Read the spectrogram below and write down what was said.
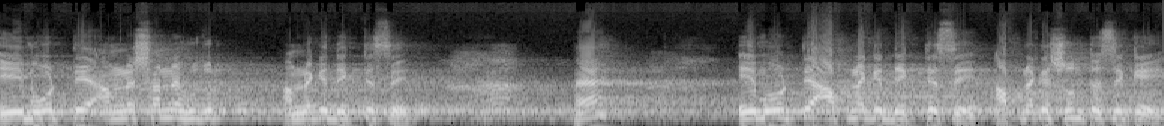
এই মুহূর্তে আপনার সামনে হুজুর আপনাকে দেখতেছে। হ্যাঁ? এই মুহূর্তে আপনাকে দেখতেছে, আপনাকে শুনতেছে কে?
